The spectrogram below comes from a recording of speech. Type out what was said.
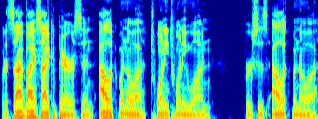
But a side by side comparison: Alek Manoah 2021 versus Alek Manoah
